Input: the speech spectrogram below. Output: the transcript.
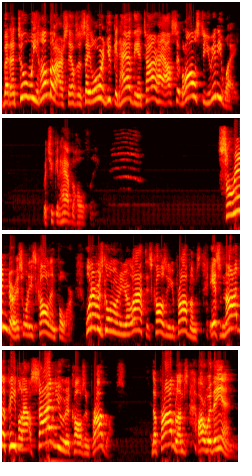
but until we humble ourselves and say, Lord, you can have the entire house, it belongs to you anyway, but you can have the whole thing. Surrender is what he's calling for. Whatever's going on in your life that's causing you problems, it's not the people outside you that are causing problems. The problems are within.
